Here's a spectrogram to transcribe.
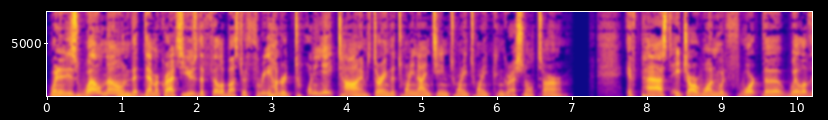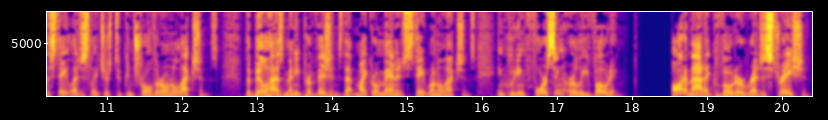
when it is well known that Democrats used the filibuster 328 times during the 2019 2020 congressional term. If passed, H.R. 1 would thwart the will of the state legislatures to control their own elections. The bill has many provisions that micromanage state run elections, including forcing early voting, automatic voter registration,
